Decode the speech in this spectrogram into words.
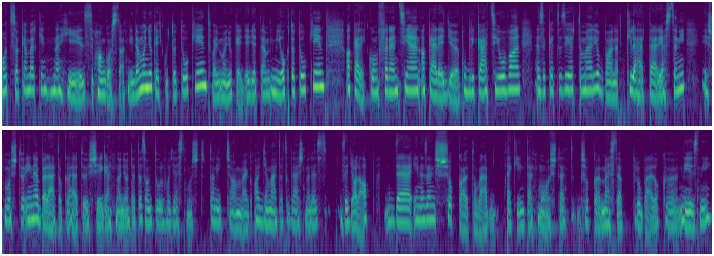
ott szakemberként nehéz hangoztatni, de mondjuk egy kutatóként, vagy mondjuk egy egyetemi oktatóként, akár egy konferencián, akár egy publikációval, ezeket azért már jobban ki lehet terjeszteni, és most én ebbe látok lehetőséget nagyon. Tehát azon túl, hogy ezt most tanítsam meg, adjam át a tudást, mert ez ez egy alap, de én ezen sokkal tovább tekintek most, tehát sokkal messzebb próbálok nézni,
